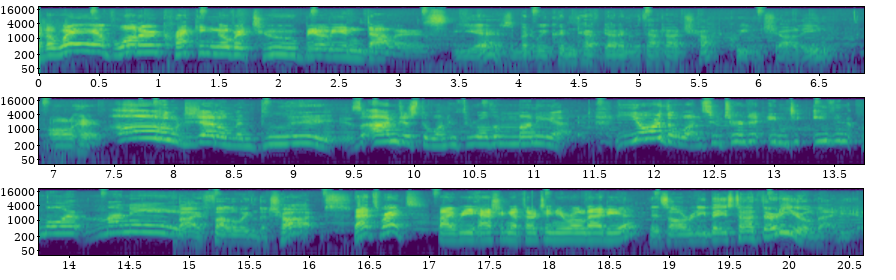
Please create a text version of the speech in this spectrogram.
To the way of water cracking over two billion dollars. Yes, but we couldn't have done it without our chart queen, Charlene. All hail. Oh, gentlemen, please. I'm just the one who threw all the money at it. You're the ones who turned it into even more money. By following the charts. That's right. By rehashing a 13 year old idea, It's already based on a 30 year old idea.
